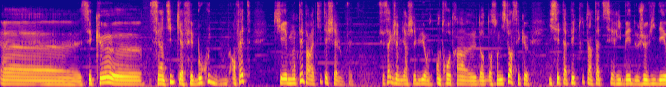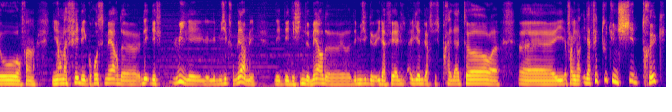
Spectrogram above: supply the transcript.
c'est que c'est un type qui a fait beaucoup de... En fait, qui est monté par la petite échelle en fait. C'est ça que j'aime bien chez lui, entre autres, hein, euh, dans, son histoire, c'est que il s'est tapé tout un tas de séries B, de jeux vidéo, enfin, il en a fait des grosses merdes. Euh, lui, les, les, musiques sont bien, mais des, des films de merde, euh, des musiques de. Il a fait Alien versus Predator, enfin, il a, fait toute une chier de trucs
